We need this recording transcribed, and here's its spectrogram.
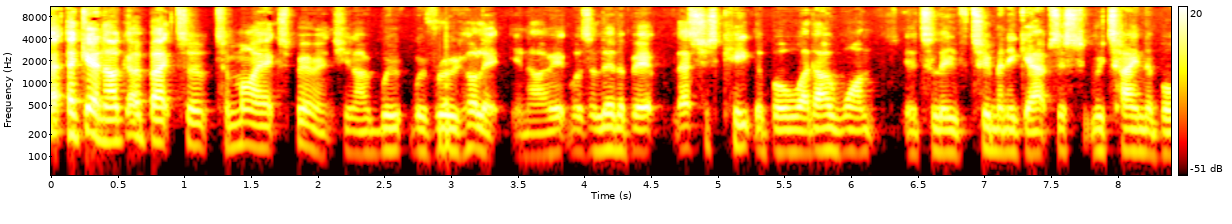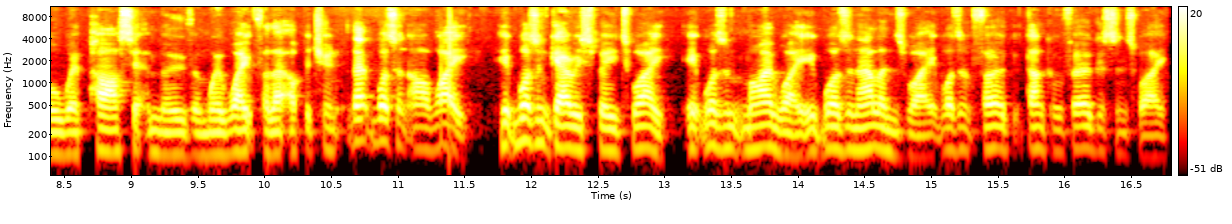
Again, I'll go back to, to my experience, you know, with, with Ruud Gullit. You know, it was a little bit, let's just keep the ball. I don't want it to leave too many gaps. Just retain the ball. We'll pass it and move and we'll wait for that opportunity. That wasn't our way. It wasn't Gary Speed's way. It wasn't my way. It wasn't Alan's way. It wasn't Ferg- Duncan Ferguson's way.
